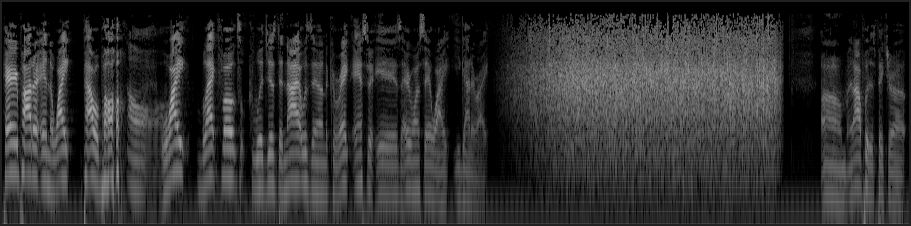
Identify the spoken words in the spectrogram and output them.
Harry Potter and the white Powerball. Oh. White black folks would just deny it was them. The correct answer is everyone said white. You got it right. Um, and I'll put this picture up,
